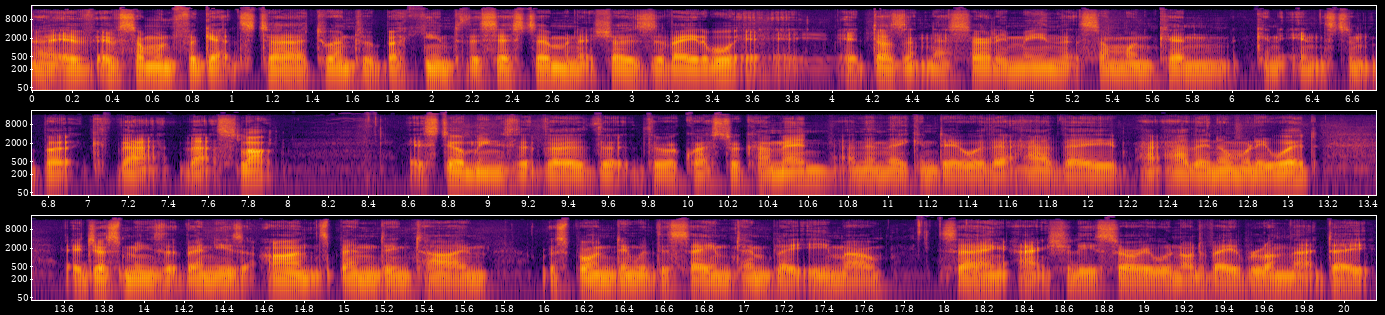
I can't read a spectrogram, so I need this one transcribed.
Uh, if, if someone forgets to, to enter a booking into the system and it shows it's available, it, it- doesn't necessarily mean that someone can can instant book that, that slot. It still means that the, the, the request will come in and then they can deal with it how they how they normally would. It just means that venues aren't spending time responding with the same template email saying, "Actually, sorry, we're not available on that date.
